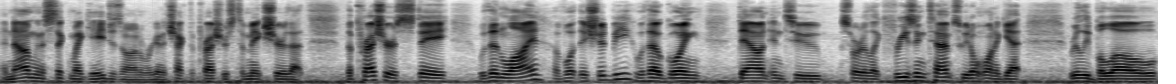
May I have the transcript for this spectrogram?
And now I'm going to stick my gauges on we're going to check the pressures to make sure that the pressures stay within line of what they should be without going down into sort of like freezing temps. We don't want to get really below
